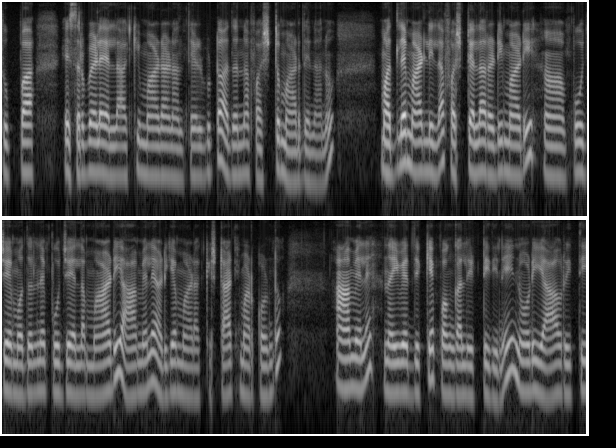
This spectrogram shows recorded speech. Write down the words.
ತುಪ್ಪ, ಹೆಸರುಬೇಳೆ ಎಲ್ಲ ಹಾಕಿ ಮಾಡೋಣ ಅಂತ ಹೇಳ್ಬಿಟ್ಟು ಅದನ್ನು ಫಸ್ಟ್ ಮಾಡಿದೆ ನಾನು. ಮೊದಲೇ ಮಾಡಲಿಲ್ಲ. ಫಸ್ಟ್ ಎಲ್ಲ ರೆಡಿ ಮಾಡಿ ಪೂಜೆ ಮೊದಲನೇ ಪೂಜೆ ಎಲ್ಲ ಮಾಡಿ, ಆಮೇಲೆ ಅಡುಗೆ ಮಾಡೋಕ್ಕೆ ಸ್ಟಾರ್ಟ್ ಮಾಡಿಕೊಂಡು, ಆಮೇಲೆ ನೈವೇದ್ಯಕ್ಕೆ ಪೊಂಗಲ್ ಇಟ್ಟಿದ್ದೀನಿ. ನೋಡಿ ಯಾವ ರೀತಿ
